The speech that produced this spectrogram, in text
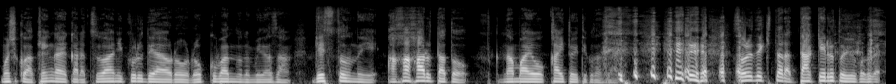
もしくは県外からツアーに来るであろうロックバンドの皆さん、ゲストにアハハルタと名前を書いといてください。それで来たら抱けるということで。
